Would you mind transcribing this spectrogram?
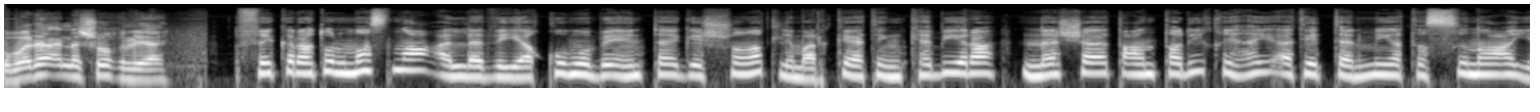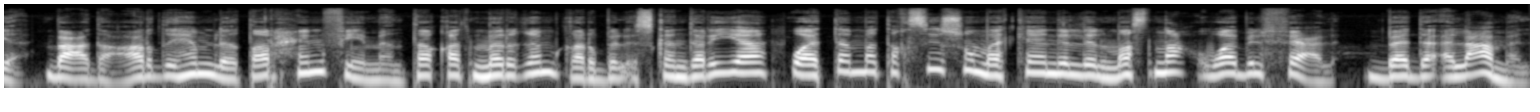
وبدأنا شغل يعني. فكرة المصنع الذي يقوم بإنتاج الشنط لماركات كبيرة نشأت عن طريق هيئة التنمية الصناعية بعد عرضهم لطرح في منطقة مرغم غرب الإسكندرية وتم تخصيص مكان للمصنع وبالفعل بدأ العمل.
